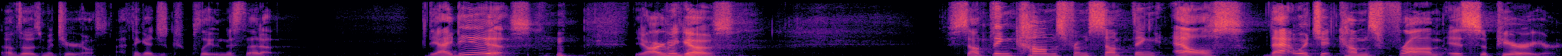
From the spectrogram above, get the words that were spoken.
of those materials. I think I just completely missed that up. The idea is, the argument goes, something comes from something else, that which it comes from is superior.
